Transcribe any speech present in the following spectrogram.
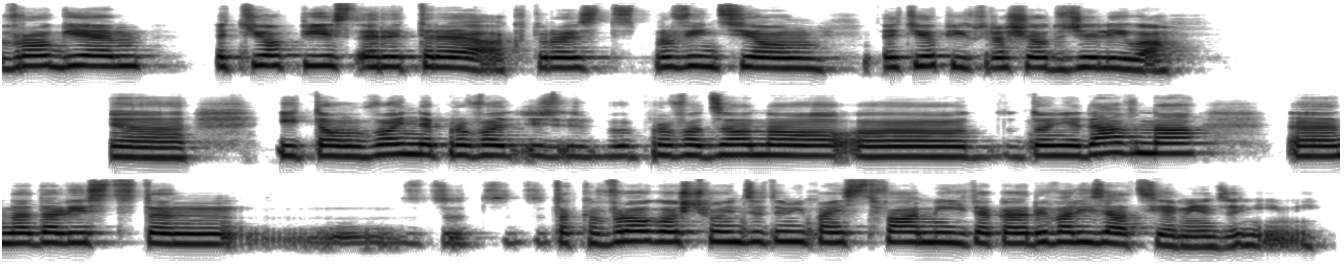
Wrogiem Etiopii jest Erytrea, która jest prowincją Etiopii, która się oddzieliła. E, I tą wojnę prowadzono do niedawna. Nadal jest ten, taka wrogość między tymi państwami i taka rywalizacja między nimi.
